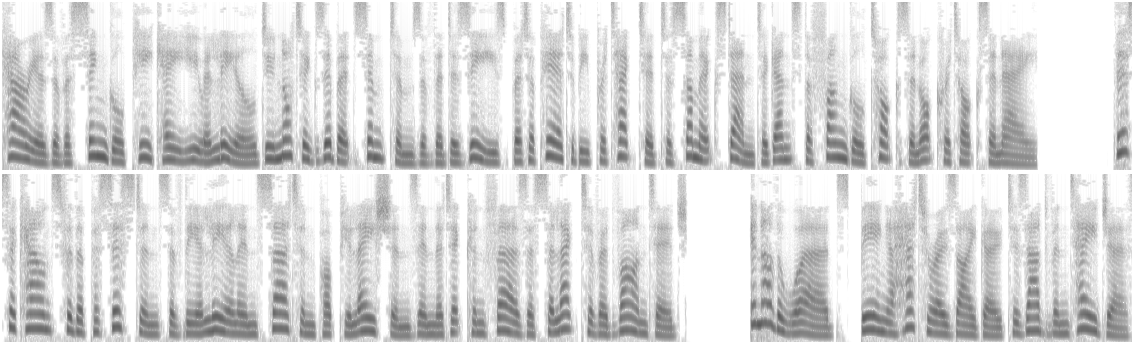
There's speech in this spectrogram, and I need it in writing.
Carriers of a single PKU allele do not exhibit symptoms of the disease but appear to be protected to some extent against the fungal toxin ochratoxin A. This accounts for the persistence of the allele in certain populations in that it confers a selective advantage, in other words, being a heterozygote is advantageous.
